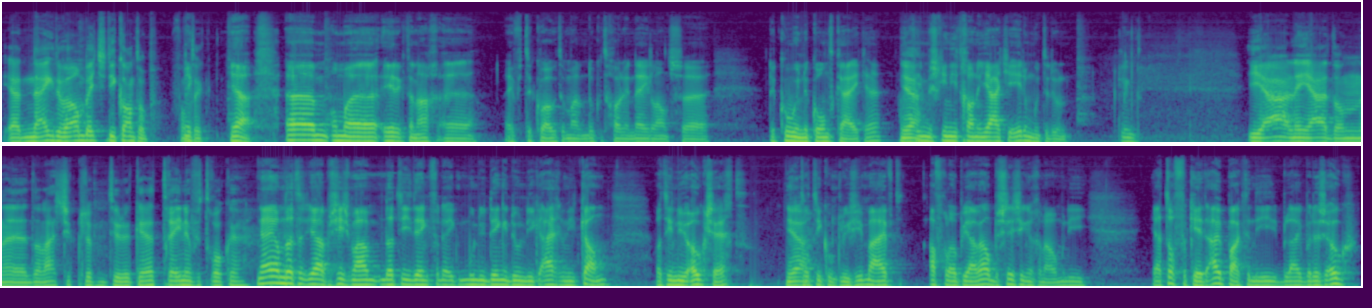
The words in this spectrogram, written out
ja, het neigde wel een beetje die kant op, vond ik. Ja, ehm, om eh, Erik ten Hag eh, even te quoten, maar dan doe ik het gewoon in het Nederlands. eh, de koe in de kont kijken. Had Ja. hij misschien niet gewoon een jaartje eerder moeten doen? Klinkt... Ja, nee, ja dan, eh, dan laat je club natuurlijk hè, trainer vertrokken. Nee, omdat het, ja, precies. Maar omdat hij denkt van ik moet nu dingen doen die ik eigenlijk niet kan. Wat hij nu ook zegt, Ja. tot die conclusie. Maar hij heeft afgelopen jaar wel beslissingen genomen die ja, toch verkeerd uitpakt. En die blijkbaar dus ook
